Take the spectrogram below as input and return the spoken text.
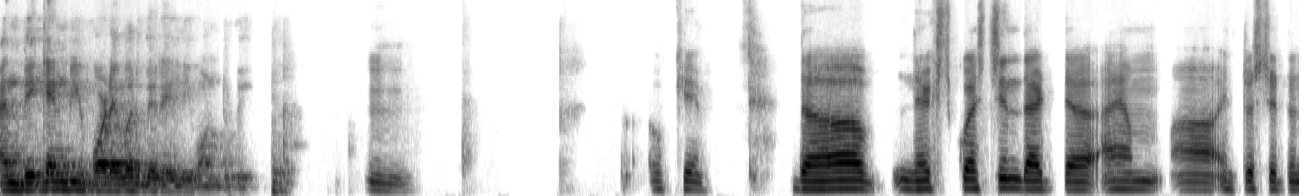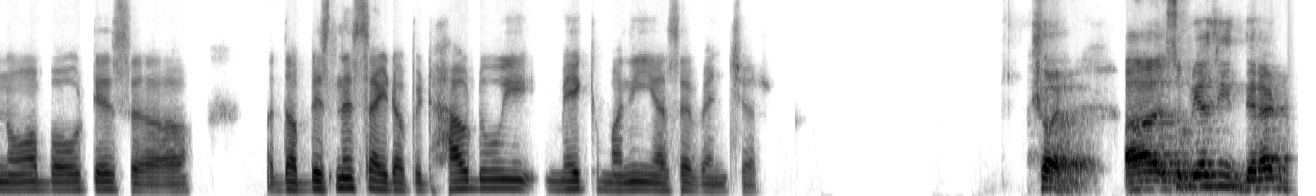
and they can be whatever they really want to be. Mm. Okay. The next question that uh, I am uh, interested to know about is uh, the business side of it how do we make money as a venture? Sure. Uh, so Priya ji, there are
